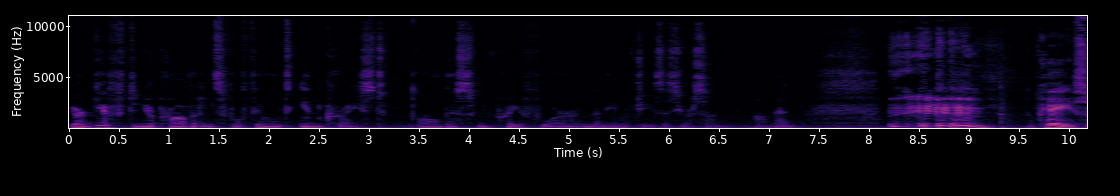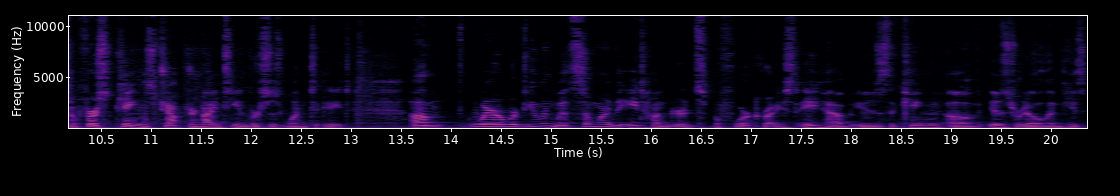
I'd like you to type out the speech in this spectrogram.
your gift and your providence fulfilled in Christ. All this we pray for in the name of Jesus, your Son. Amen. Okay, so First Kings chapter 19, verses 1 to 8. Um, where we're dealing with somewhere in the 800s before Christ, Ahab is the king of Israel, and he's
